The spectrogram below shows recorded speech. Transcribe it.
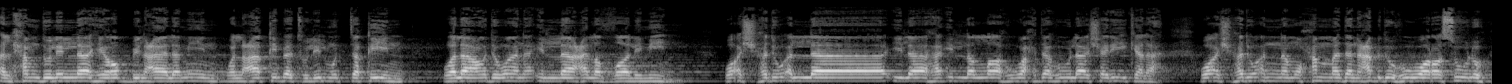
الحمد لله رب العالمين والعاقبة للمتقين ولا عدوان إلا على الظالمين. وأشهد أن لا إله إلا الله وحده لا شريك له. وأشهد أن محمدا عبده ورسوله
